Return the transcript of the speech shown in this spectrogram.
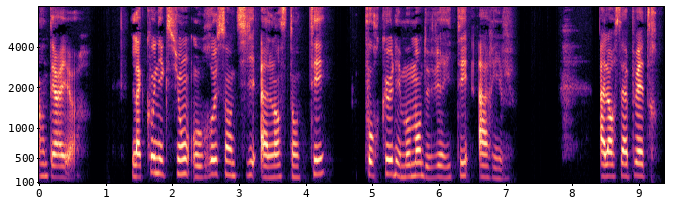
intérieur, la connexion au ressenti à l'instant T pour que les moments de vérité arrivent. Alors ça peut être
